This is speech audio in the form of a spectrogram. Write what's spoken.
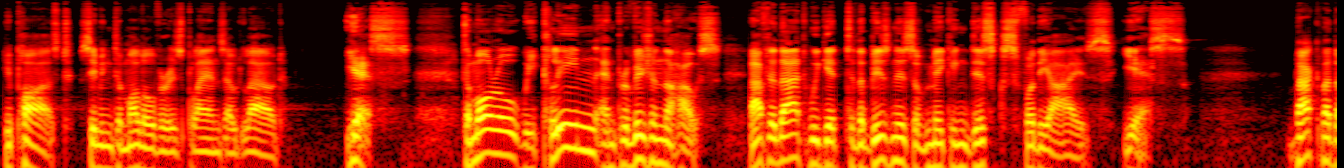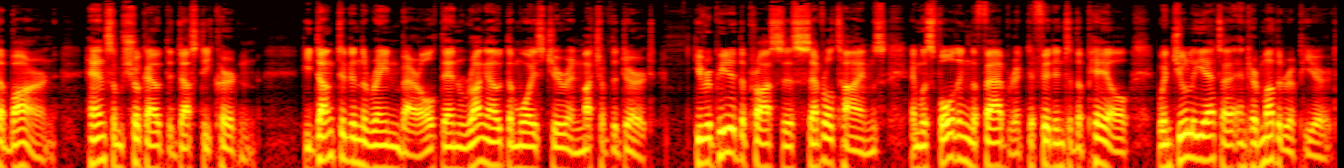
He paused, seeming to mull over his plans out loud. Yes. Tomorrow we clean and provision the house. After that we get to the business of making discs for the eyes. Yes. Back by the barn, Hansum shook out the dusty curtain. He dunked it in the rain barrel, then wrung out the moisture and much of the dirt. He repeated the process several times and was folding the fabric to fit into the pail when Giulietta and her mother appeared.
